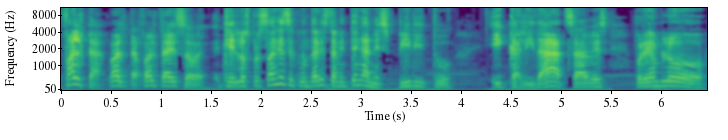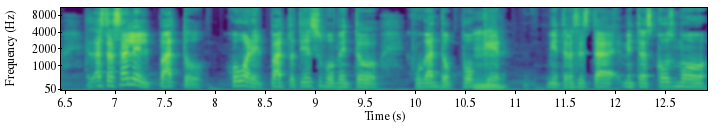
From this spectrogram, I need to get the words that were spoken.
Falta, falta, falta eso. Que los personajes secundarios también tengan espíritu y calidad, ¿sabes? Por ejemplo, hasta sale el pato. Howard el pato tiene su momento jugando póker. Mm. Mientras está. Mientras Cosmo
